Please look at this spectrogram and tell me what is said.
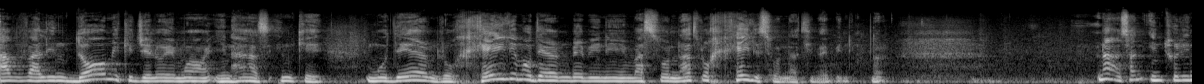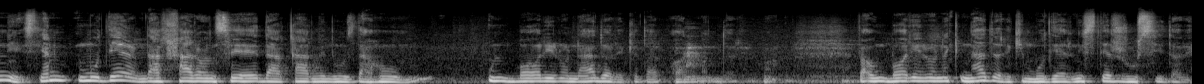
اولین دامی که جلوی ما این هست این که مدرن رو خیلی مدرن ببینیم و سنت رو خیلی سنتی ببینیم. نه. اصلا اینطوری نیست. یعنی مدرن در فرانسه در قرن 19 هم اون باری رو نداره که در آلمان داره. و اون باری رو نداره که مدرنیست روسی داره.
